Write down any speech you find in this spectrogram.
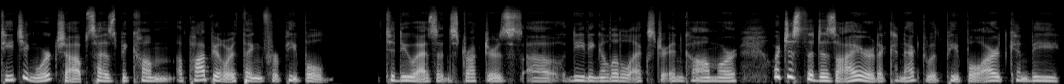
teaching workshops has become a popular thing for people to do as instructors, uh, needing a little extra income or or just the desire to connect with people. Art can be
